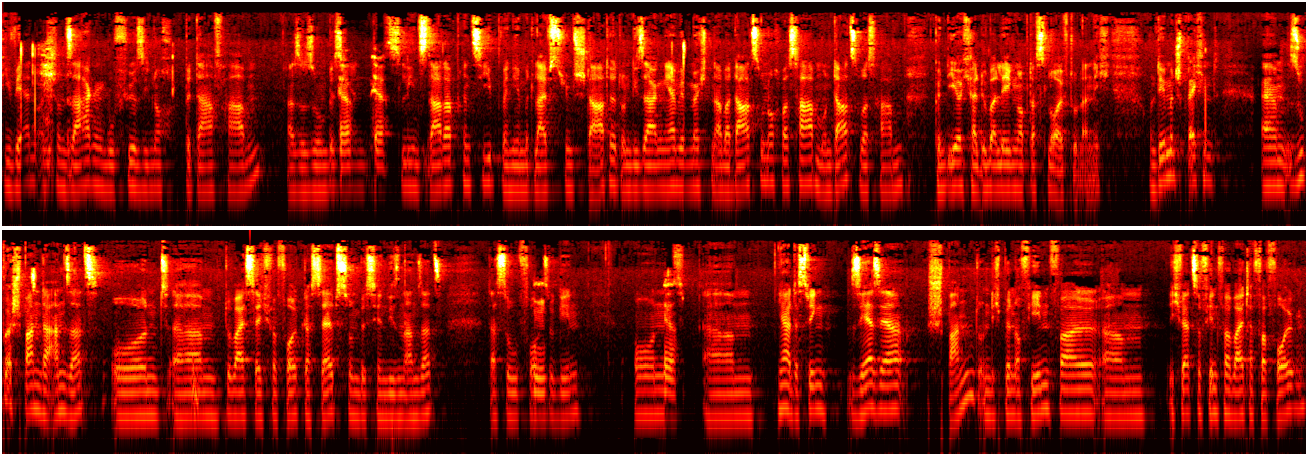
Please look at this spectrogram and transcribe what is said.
die werden euch schon sagen, wofür sie noch Bedarf haben. Also so ein bisschen ja, ja. das Lean Startup Prinzip, wenn ihr mit Livestreams startet und die sagen, ja, wir möchten aber dazu noch was haben und dazu was haben, könnt ihr euch halt überlegen, ob das läuft oder nicht. Und dementsprechend ähm, super spannender Ansatz und ähm, du weißt ja, ich verfolge das selbst so ein bisschen, diesen Ansatz. das so vorzugehen. Und ja. Ähm, ja, deswegen sehr, sehr spannend und ich bin auf jeden Fall, ähm, ich werde es auf jeden Fall weiter verfolgen.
